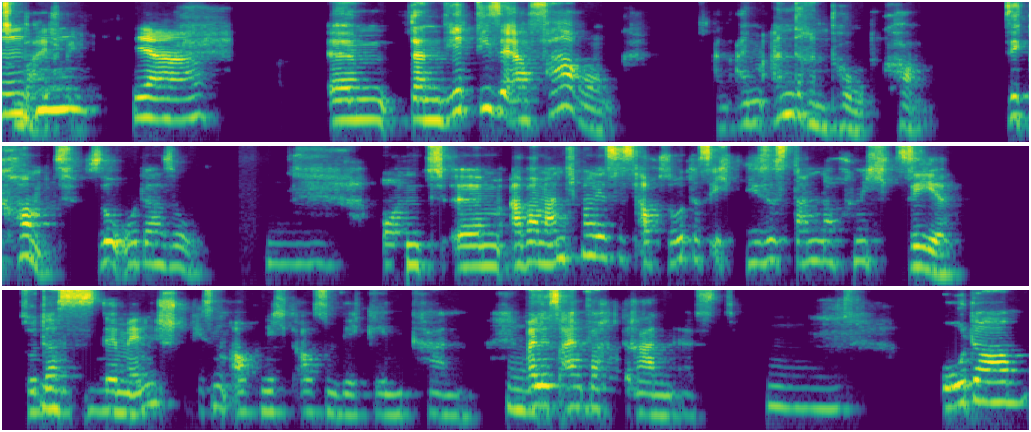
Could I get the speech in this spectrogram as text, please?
zum mhm. Beispiel. Ja. Ähm, dann wird diese Erfahrung an einem anderen Punkt kommen sie kommt, so oder so. Mhm. Und ähm, aber manchmal ist es auch so, dass ich dieses dann noch nicht sehe, sodass mhm. der Mensch diesem auch nicht aus dem Weg gehen kann, mhm. weil es einfach dran ist. Mhm. Oder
